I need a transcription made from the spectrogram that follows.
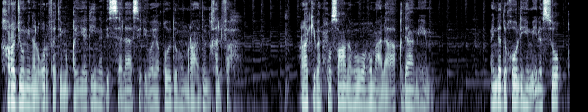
خرجوا من الغرفة مقيدين بالسلاسل ويقودهم رعد خلفه راكبا حصانه وهم على أقدامهم. عند دخولهم إلى السوق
